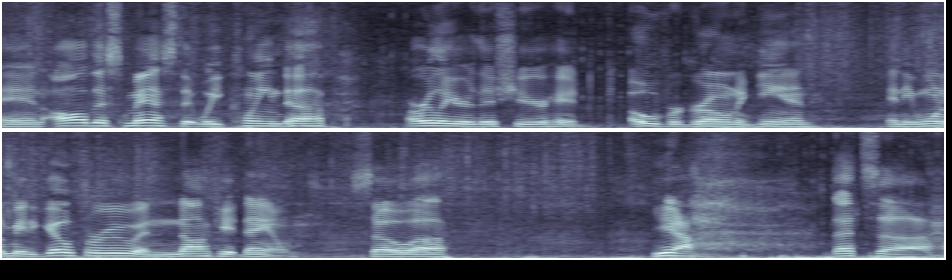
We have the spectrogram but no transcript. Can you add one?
And all this mess that we cleaned up earlier this year had overgrown again. And he wanted me to go through and knock it down. So, uh, yeah, that's uh,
